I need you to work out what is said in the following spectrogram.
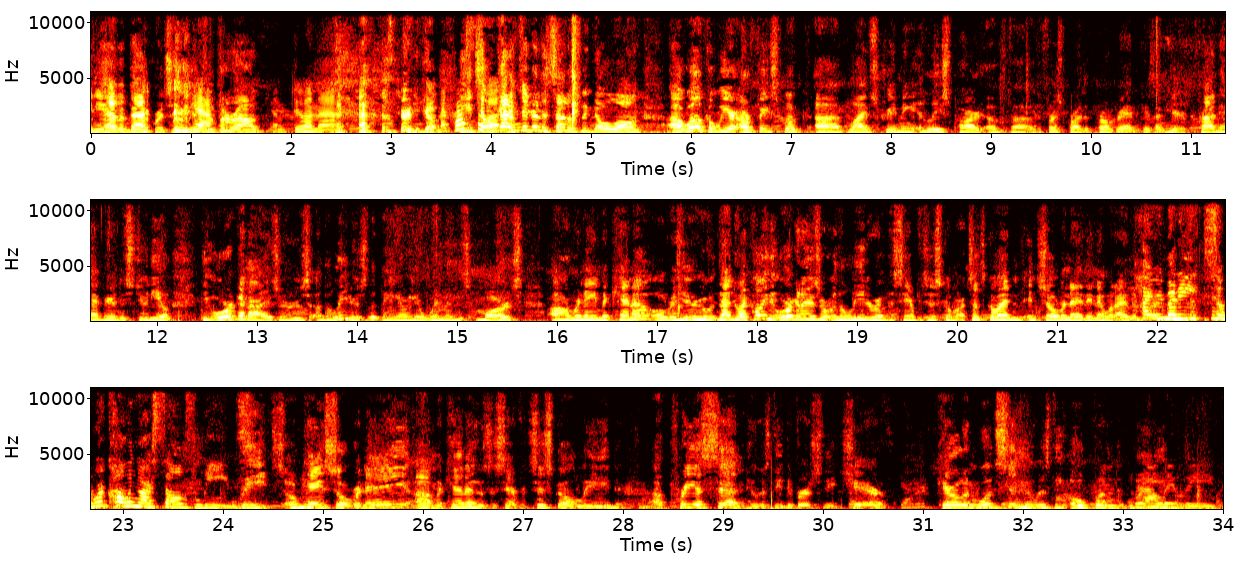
and you have it backwards, so you can Yeah. flip it around. I'm doing that. there you go. I You can the tell, kind of figuring this out as we go along. Uh, welcome. We are our Facebook uh, live streaming, at least part of uh, the first part of the program, because I'm here proud to have here in the studio the organizers, the leaders of the Bay Area Women's March. Uh, Renee McKenna over here. Who now, do I call you the organizer or the leader of the San Francisco March? Let's go ahead and, and show Renee. They know what I look Hi, like. everybody. So we're calling ourselves leads. Leads. Okay, so Renee uh, McKenna, who's the San Francisco lead, uh, Priya Sen, who is the diversity chair, Carolyn Woodson, who is the Oakland lead, Rally lead.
